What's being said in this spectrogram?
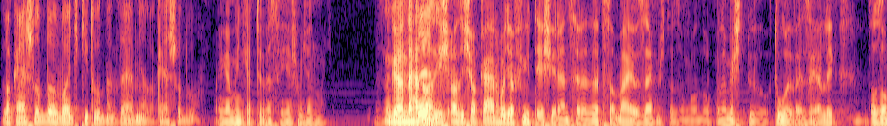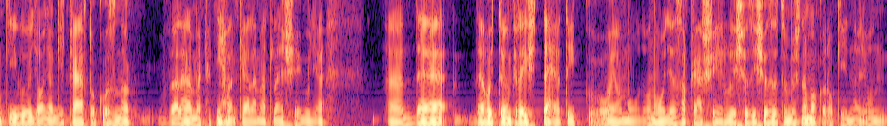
lakásodba, vagy ki tudnak zárni a lakásodból. Igen, mindkettő veszélyes ugyanúgy. Bizony. Igen, de hát de... Az, is, az is akár, hogy a fűtési rendszeredet szabályozzák, most azon gondolkodom, és túl, túlvezérlik. Hát azon kívül, hogy anyagi kárt okoznak vele, meg hát nyilván kellemetlenség, ugye de, de hogy tönkre is tehetik olyan módon, hogy ez akár sérüléshez is vezet. Most nem akarok így nagyon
